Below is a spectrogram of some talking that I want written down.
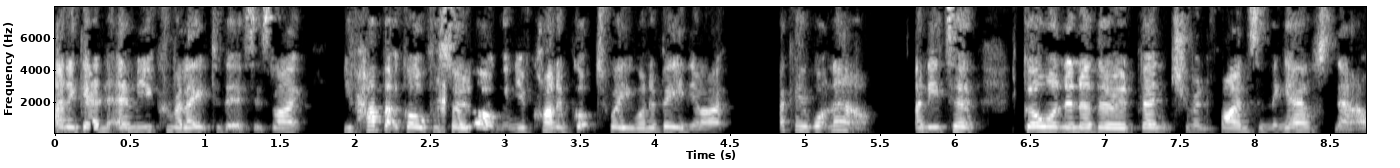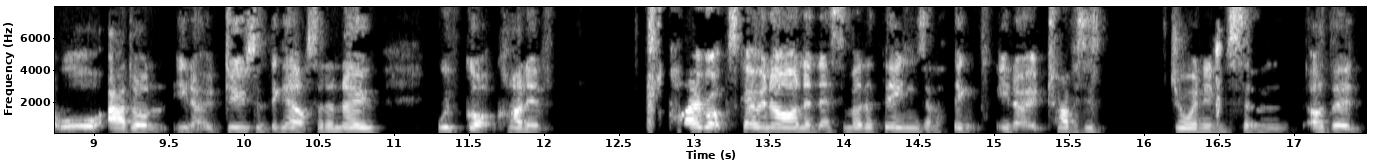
And again, Em, you can relate to this. It's like you've had that goal for so long and you've kind of got to where you want to be and you're like, okay, what now? I need to go on another adventure and find something else now or add on, you know, do something else. And I know we've got kind of HYROX going on and there's some other things. And I think you know Travis is joining some other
